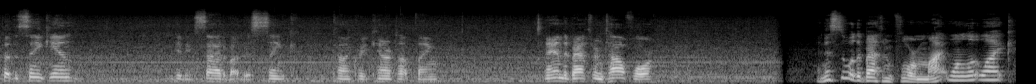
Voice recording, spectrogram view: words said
put the sink in. I'm getting excited about this sink concrete countertop thing. And the bathroom tile floor. And this is what the bathroom floor might want to look like.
